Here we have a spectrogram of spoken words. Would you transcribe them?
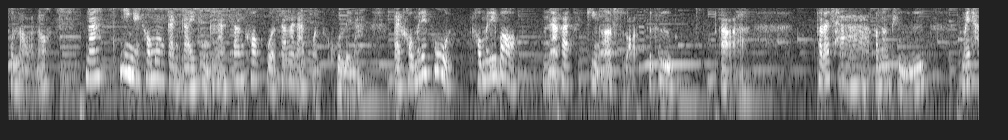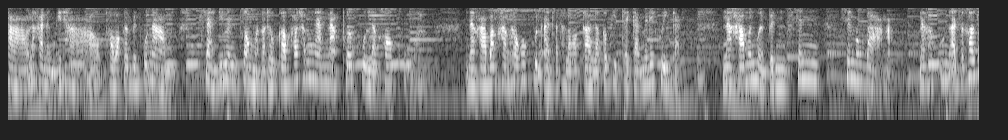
คนเราอะเนาะนะนี่ไงเขามองกันไกลถึงขนาดสร้างครอบครัวสร้างอนาคตกับคุณเลยนะ แต่เขาไม่ได้พูดเขาไม่ได้บอกนะคะ King of Swords ก็คืออ่า พระราชากำลังถือไม้เท้านะคะหนึ่งไม้เท้าภาวะกันเป็นผู้นำแสงที่มันส่องมากระทบเขาเขาทำงานหนักเพื่อคุณและครอบครัวนะคะ บางครั้งเขาก็คุณอาจจะทะเลาะกัน แล้วก็ผิดใจกันไม่ได้คุยกันนะคะ มันเหมือนเป็นเส้นเส้นบางๆอะนะคะ คุณอาจจะเข้าใจ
